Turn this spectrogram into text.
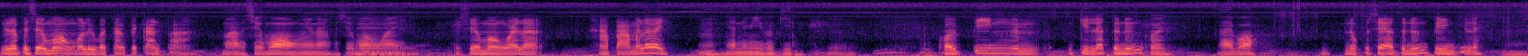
นี่เราไปเสื้อหมองบ่หรือว่าตั้งไปการป่า มาแต่เชื่อมองเนี่ยนะไปเชื่อมองไว้ ไปเสื้อหมองไว้ละหาปลามาเลยอืมยันไม่มีพอกินคอยปิงอันกินแล้วตัวหนึงคอยได้บ่นกกระแซวตัวหนึงปิงกินเลยอืม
